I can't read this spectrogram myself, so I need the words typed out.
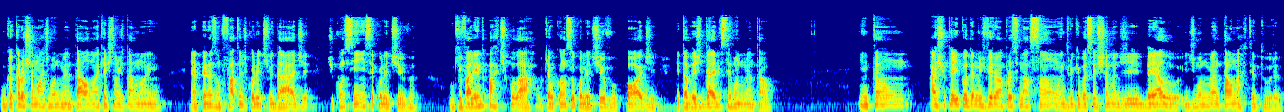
O que eu quero chamar de monumental não é questão de tamanho, é apenas um fato de coletividade, de consciência coletiva. O que além do particular, o que alcança o coletivo, pode e talvez deve ser monumental. Então, acho que aí podemos ver uma aproximação entre o que você chama de belo e de monumental na arquitetura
